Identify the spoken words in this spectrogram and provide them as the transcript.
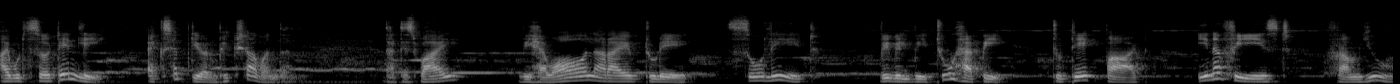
I would certainly accept your Bhiksha Vandan. That is why we have all arrived today so late. We will be too happy to take part in a feast from you.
